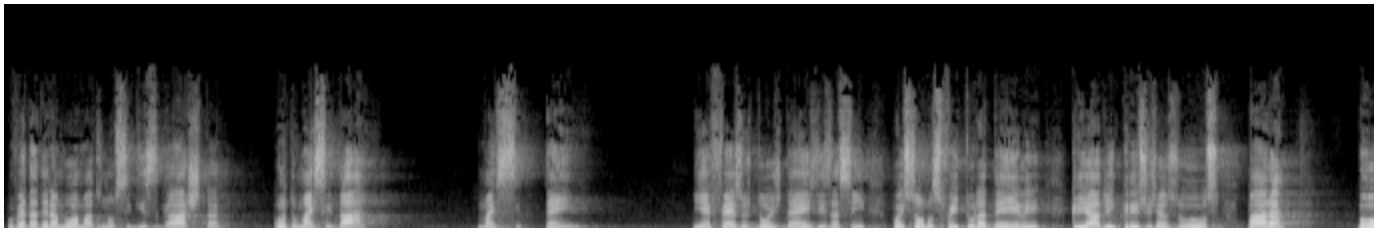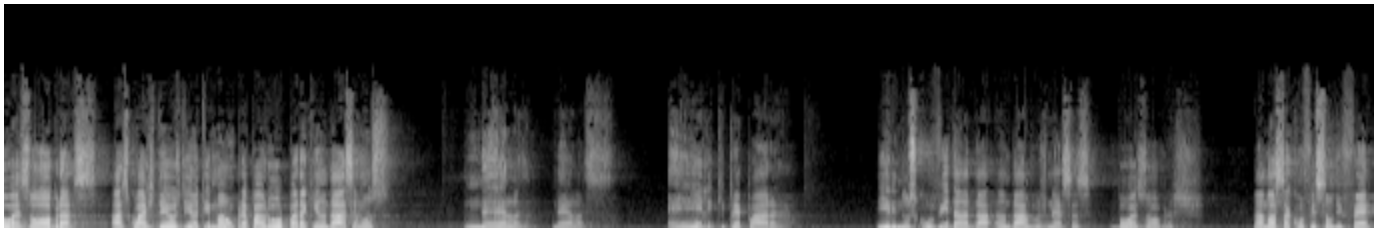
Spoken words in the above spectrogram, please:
O verdadeiro amor, amados, não se desgasta. Quanto mais se dá, mais se tem. Em Efésios 2,10 diz assim: Pois somos feitura dele, criado em Cristo Jesus, para boas obras, as quais Deus de antemão preparou para que andássemos nelas. nelas. É Ele que prepara. E Ele nos convida a andarmos nessas boas obras. Na nossa confissão de fé,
